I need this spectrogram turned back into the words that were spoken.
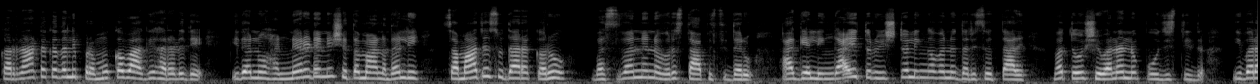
ಕರ್ನಾಟಕದಲ್ಲಿ ಪ್ರಮುಖವಾಗಿ ಹರಡಿದೆ. ಇದನ್ನು ಹನ್ನೆರಡನೇ ಶತಮಾನದಲ್ಲಿ ಸಮಾಜ ಸುಧಾರಕರು ಬಸವಣ್ಣನವರು ಸ್ಥಾಪಿಸಿದರು ಹಾಗೆ ಲಿಂಗಾಯತರು ಇಷ್ಟಲಿಂಗವನ್ನು ಧರಿಸುತ್ತಾರೆ ಮತ್ತು ಶಿವನನ್ನು ಪೂಜಿಸ್ತಿದ್ರು ಇವರ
